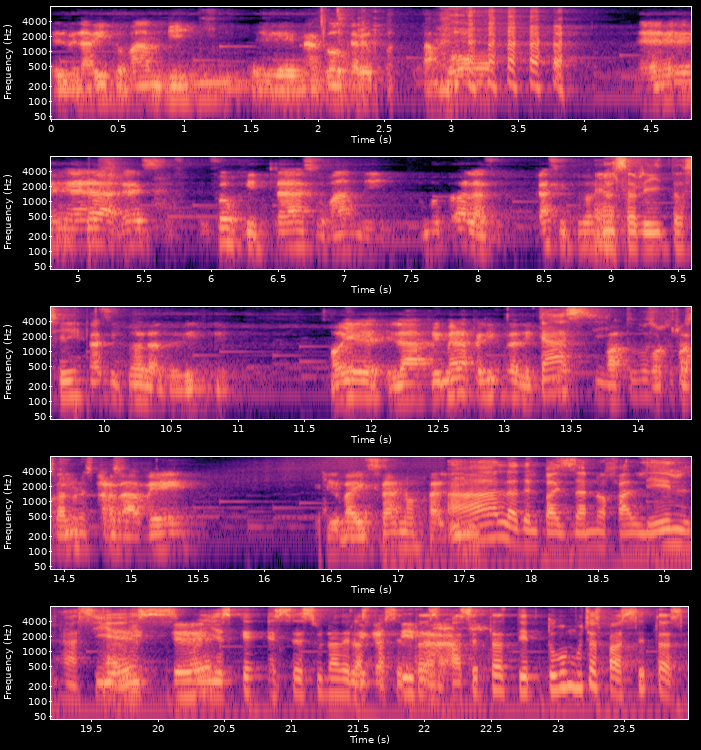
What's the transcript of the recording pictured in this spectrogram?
el venadito Bambi, eh, me acuerdo que era un tambor. Eh, era, es, fue un hitazo Bambi, como todas las, casi todas El zorrito, sí. Casi todas las de Disney. Oye, la primera película de Casi, tuvo por sus el Baisano Jalil. Ah, la del Baisano Jalil, así es. Oye, es que esa es una de las facetas, facetas, tuvo muchas facetas.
